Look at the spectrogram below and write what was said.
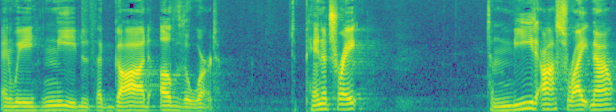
and we need the God of the word to penetrate to meet us right now,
